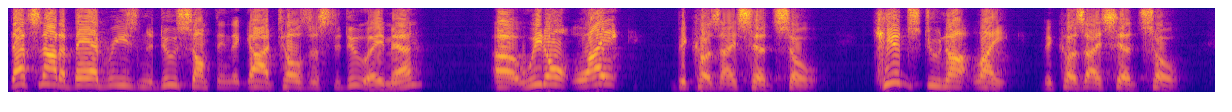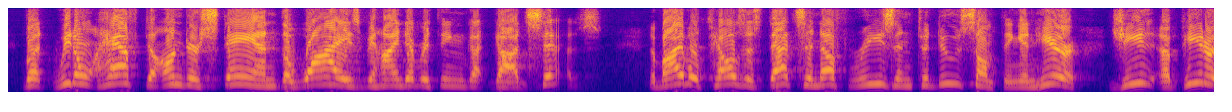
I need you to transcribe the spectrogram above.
that's not a bad reason to do something that God tells us to do. Amen? Uh, we don't like because I said so. Kids do not like because I said so. But we don't have to understand the whys behind everything that God says. The Bible tells us that's enough reason to do something. And here, Jesus, uh, Peter,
